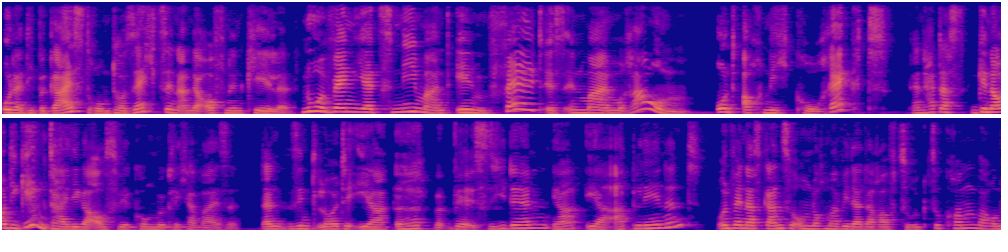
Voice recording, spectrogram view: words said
Oder die Begeisterung, Tor 16 an der offenen Kehle. Nur wenn jetzt niemand im Feld ist, in meinem Raum und auch nicht korrekt, dann hat das genau die gegenteilige Auswirkung möglicherweise dann sind Leute eher, äh, wer ist sie denn? Ja, eher ablehnend. Und wenn das Ganze, um nochmal wieder darauf zurückzukommen, warum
